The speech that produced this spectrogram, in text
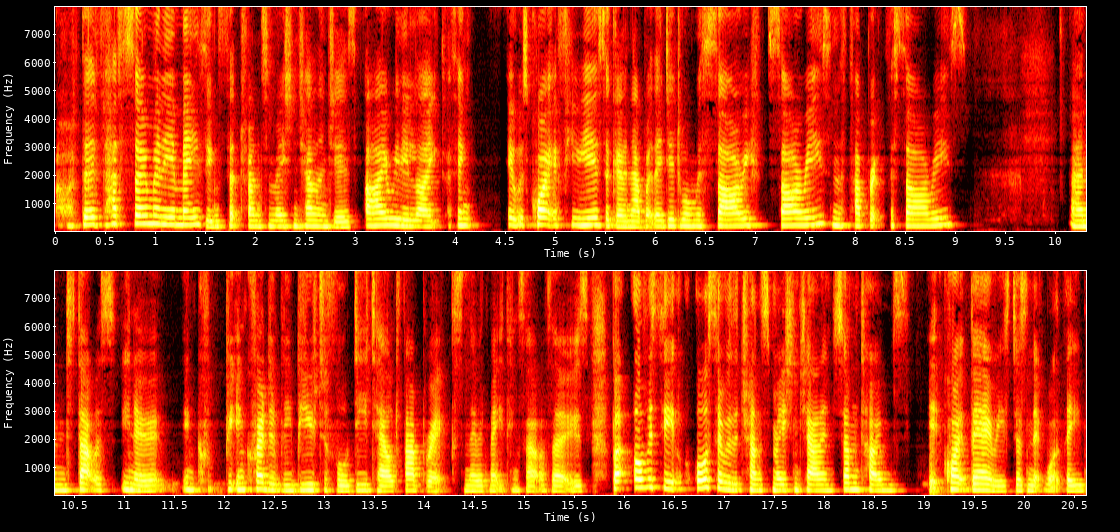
Oh, they've had so many amazing set transformation challenges. I really liked. I think it was quite a few years ago now, but they did one with sari saris and the fabric for saris, and that was you know inc- incredibly beautiful, detailed fabrics, and they would make things out of those. But obviously, also with the transformation challenge, sometimes it quite varies, doesn't it? What they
